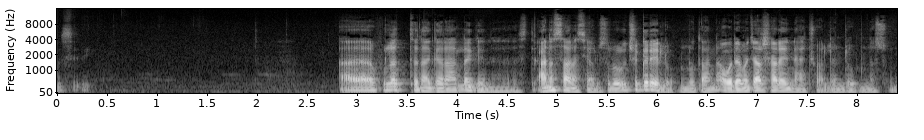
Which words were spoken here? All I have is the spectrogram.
መሰለኝ ሁለት ነገር አለ ግን አነስ አነስ ያሉ ስለሆኑ ችግር የለው እንውጣና ወደ መጨረሻ ላይ እናያቸዋለን። እንደውም እነሱን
